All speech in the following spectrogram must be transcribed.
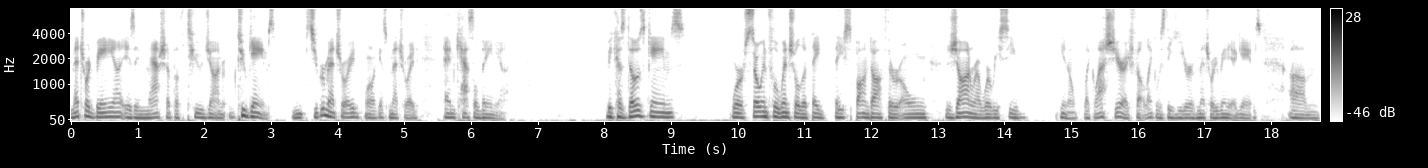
Metroidvania is a mashup of two genre, two games, Super Metroid, or I guess Metroid, and Castlevania. Because those games were so influential that they they spawned off their own genre where we see you know like last year i felt like it was the year of metroidvania games. Um,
